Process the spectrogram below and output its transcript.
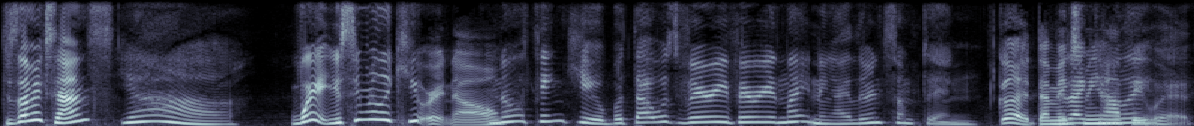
Does that make sense? Yeah. Wait, you seem really cute right now. No, thank you. But that was very, very enlightening. I learned something Good. That makes that me happy. with.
